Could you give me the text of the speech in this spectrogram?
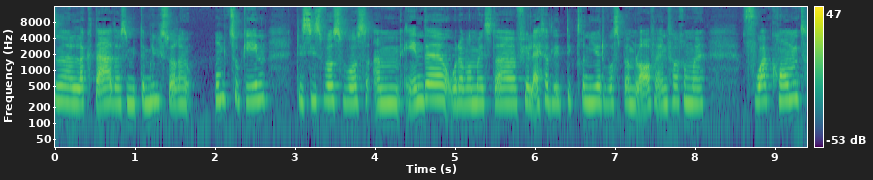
äh, Laktat, also mit der Milchsäure umzugehen. Das ist was, was am Ende oder wenn man jetzt da für Leichtathletik trainiert, was beim Lauf einfach einmal vorkommt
